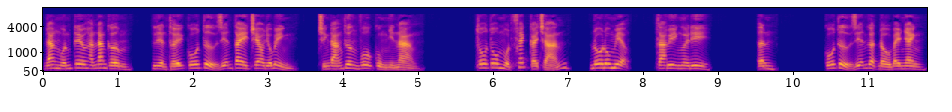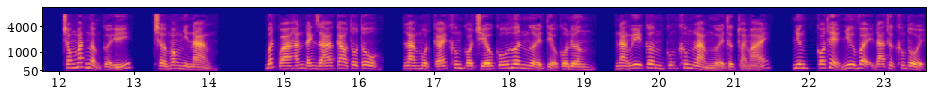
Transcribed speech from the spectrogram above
đang muốn kêu hắn ăn cơm, liền thấy cố tử diễn tay treo điếu bình, chính đáng thương vô cùng nhìn nàng. Tô Tô một phách cái chán, đô đô miệng, ta huy ngươi đi. ân Cố tử diễn gật đầu bay nhanh, trong mắt ngậm cười ý, chờ mong nhìn nàng. Bất quá hắn đánh giá cao Tô Tô, làm một cái không có chiếu cố hơn người tiểu cô nương, nàng uy cơm cũng không làm người thực thoải mái, nhưng có thể như vậy đã thực không tồi,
